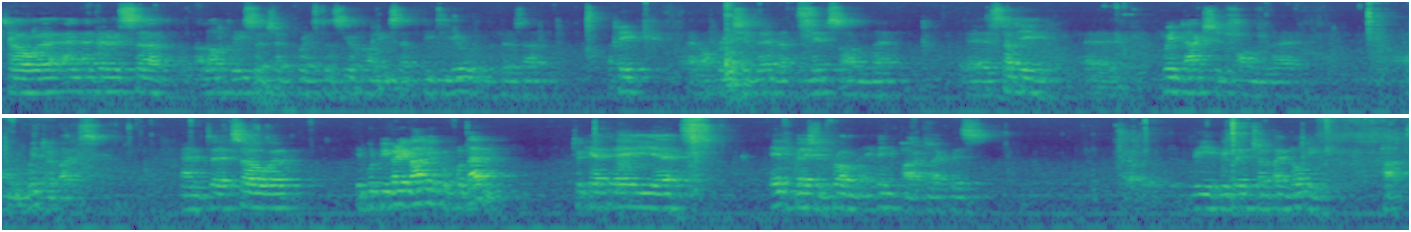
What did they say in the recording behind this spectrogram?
So, uh, and, and, there is uh, a lot of research, and for instance, your colleagues at DTU, there's a, a big uh, operation there that lives on uh, uh, studying uh, wind action on, on wind turbines. And so it would be very valuable for them to get a information from a wind park like this, uh, the, the wind turbine loading part,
